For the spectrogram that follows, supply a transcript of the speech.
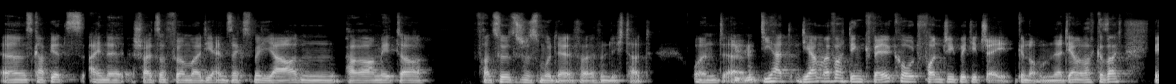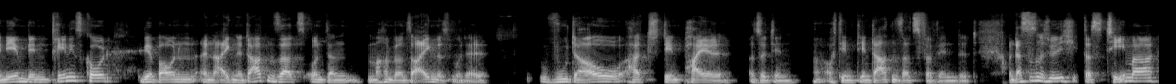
Äh, es gab jetzt eine Schweizer Firma, die ein 6 Milliarden Parameter französisches Modell veröffentlicht hat. Und ähm, mhm. die hat, die haben einfach den Quellcode von GPTJ genommen. Die haben einfach gesagt, wir nehmen den Trainingscode, wir bauen einen eigenen Datensatz und dann machen wir unser eigenes Modell. Wudao hat den Pile, also den, auch den, den Datensatz verwendet. Und das ist natürlich das Thema.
